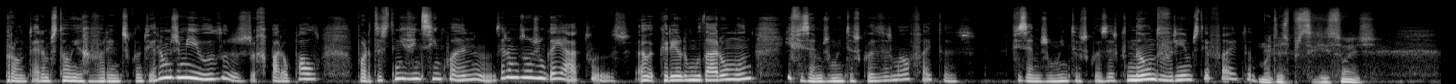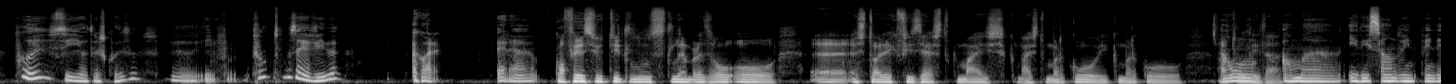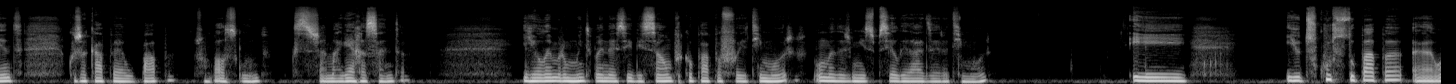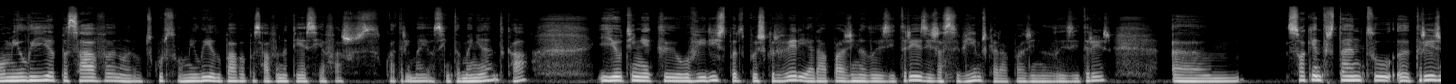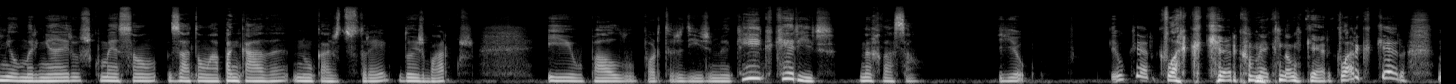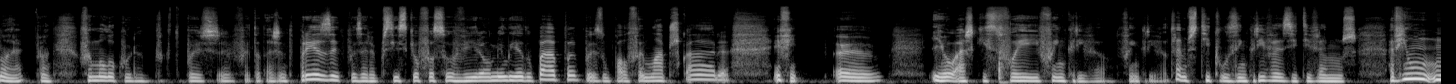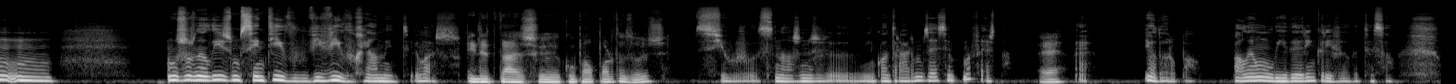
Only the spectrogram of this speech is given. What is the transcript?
Pronto, éramos tão irreverentes quanto éramos miúdos. Repara, o Paulo Portas tinha 25 anos, éramos uns gaiatos a querer mudar o mundo e fizemos muitas coisas mal feitas. Fizemos muitas coisas que não deveríamos ter feito. Muitas perseguições. Pois, e outras coisas. E pronto, mas é a vida. Agora, era... Qual foi assim o título, se te lembras, ou, ou uh, a história que fizeste que mais, que mais te marcou e que marcou a há atualidade? Um, há uma edição do Independente cuja capa é o Papa, João Paulo II, que se chama A Guerra Santa. E eu lembro muito bem dessa edição porque o Papa foi a Timor, uma das minhas especialidades era Timor. E e o discurso do Papa, a homilia passava, não era o discurso, a homilia do Papa passava na TSF às quatro e meia ou cinco da manhã, de cá, e eu tinha que ouvir isto para depois escrever, e era a página 2 e 3, e já sabíamos que era a página 2 e 3. Um, só que, entretanto, 3 eh, mil marinheiros começam, desatam à pancada no cais de Sodré, dois barcos, e o Paulo Portas diz-me: quem é que quer ir na redação? E eu, eu quero, claro que quero, como é que não quero? Claro que quero, não é? Pronto, foi uma loucura, porque depois eh, foi toda a gente presa e depois era preciso que eu fosse ouvir a homilia do Papa, depois o Paulo foi-me lá buscar, enfim. Uh, eu acho que isso foi, foi incrível, foi incrível. Tivemos títulos incríveis e tivemos. Havia um, um, um jornalismo sentido, vivido realmente, eu acho. Ainda dás uh, com o Paulo Portas hoje? Se, se nós nos encontrarmos, é sempre uma festa. É? É. Eu adoro o Paulo. Paulo é um líder incrível, atenção.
